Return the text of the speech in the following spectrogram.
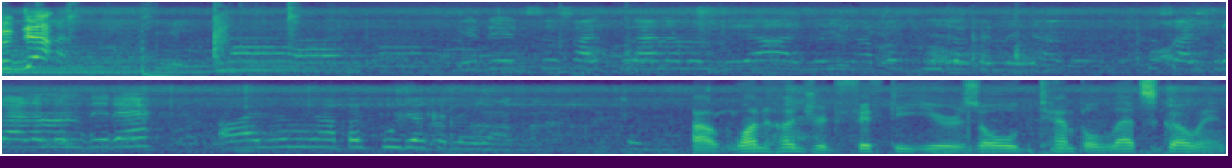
रुक जा ये डेढ़ सौ साल पुराना मंदिर है आज हम यहाँ पर पूजा करने जा रहे हैं तो साल पुराना मंदिर है आज हम यहाँ पर पूजा करने जा रहे हैं About 150 years old temple. Let's go in.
